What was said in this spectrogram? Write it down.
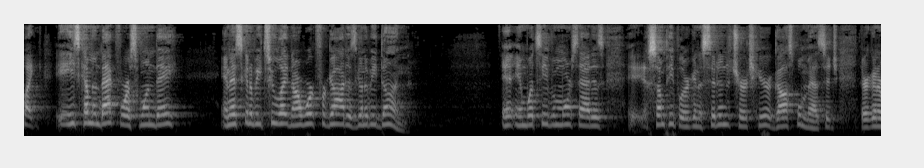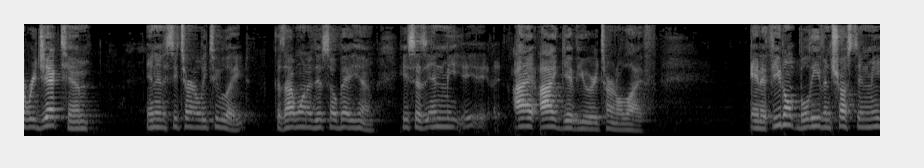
Like, He's coming back for us one day, and it's going to be too late, and our work for God is going to be done. And, and what's even more sad is eh, some people are going to sit in the church, hear a gospel message, they're going to reject Him, and then it's eternally too late because I want to disobey Him. He says, In me, eh, I, I give you eternal life. And if you don't believe and trust in me,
